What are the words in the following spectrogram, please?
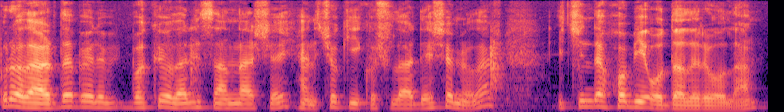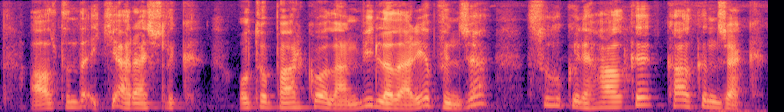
Buralarda böyle bakıyorlar insanlar şey hani çok iyi koşullarda yaşamıyorlar. İçinde hobi odaları olan, altında iki araçlık otoparkı olan villalar yapınca Sulukule halkı kalkınacak.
